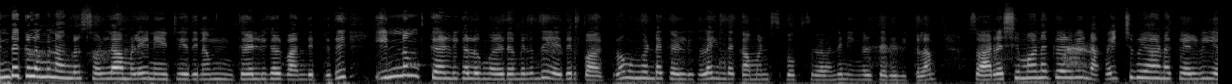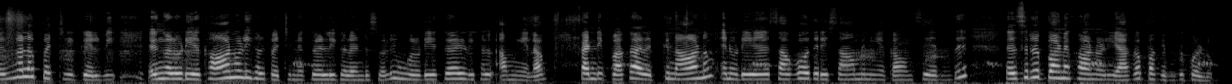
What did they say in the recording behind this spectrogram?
இந்த கிழமை நாங்கள் சொல்லாமலே நேற்றைய தினம் கேள்விகள் வந்துட்டுது. இன்னும் கேள்விகள் உங்களிடமிருந்து எதிர்பார்க்கிறோம். உங்களோட கேள்விகளை இந்த கமெண்ட்ஸ் பாக்ஸில் வந்து நீங்கள் தெரிவிக்கலாம். சுவாரஸ்யமான கேள்வி நகைச்சுவையான கேள்வி எங்களை பற்றிய கேள்வி எங்களுடைய காணொளிகள் பற்றின கேள்விகள் என்று சொல்லி உங்களுடைய கேள்விகள் அமையலாம். கண்டிப்பாக அதற்கு நானும் என்னுடைய சகோதரி சாமி அக்காவும் சேர்ந்து சிறப்பான காணொளியாக பகிர்ந்து கொள்ளும்.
